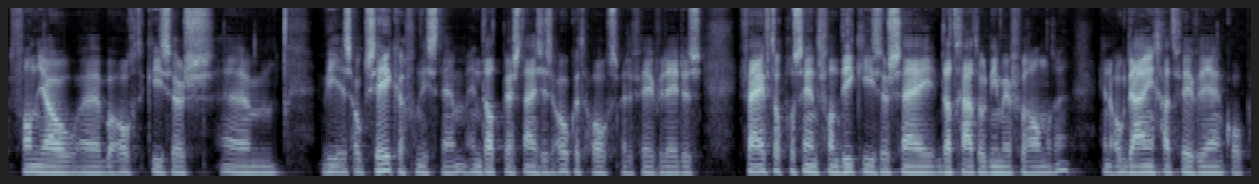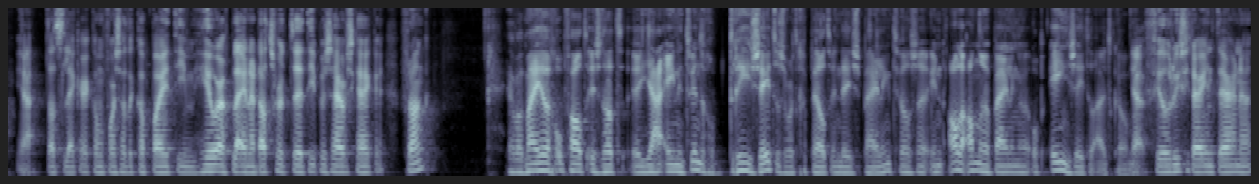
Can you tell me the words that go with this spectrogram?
van jouw beoogde kiezers. ehm, wie is ook zeker van die stem? En dat percentage is ook het hoogst bij de VVD. Dus 50% van die kiezers zei dat gaat ook niet meer veranderen. En ook daarin gaat VVD aan kop. Ja, dat is lekker. Ik kan me voorstellen dat het campagneteam heel erg blij naar dat soort eh, type cijfers kijken. Frank? Ja, wat mij heel erg opvalt is dat eh, ja 21 op drie zetels wordt gepeld in deze peiling. Terwijl ze in alle andere peilingen op één zetel uitkomen. Ja, veel ruzie daar intern. hè?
